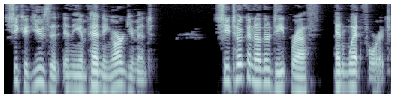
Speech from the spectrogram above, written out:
She could use it in the impending argument. She took another deep breath and went for it.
